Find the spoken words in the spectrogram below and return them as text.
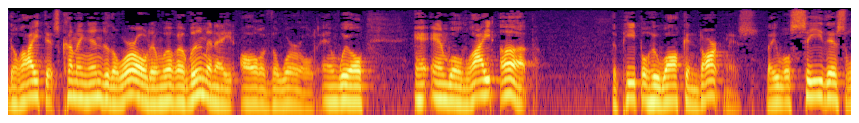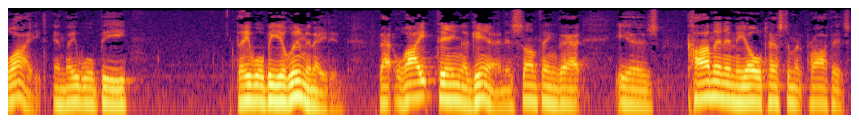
the light that's coming into the world and will illuminate all of the world and will and will light up the people who walk in darkness. They will see this light and they will be they will be illuminated. That light thing again is something that is common in the Old Testament prophets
